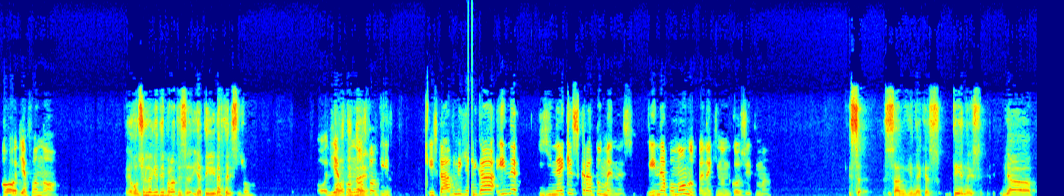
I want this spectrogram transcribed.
Ω, διαφωνώ. Εγώ σου λέω για την πρώτη, σε- για τη δεύτερη σεζόν. Ο- Διαφωνώ ναι. στο ότι οι στάβλοι γενικά είναι γυναίκες κρατούμενες. Είναι από μόνο του ένα κοινωνικό ζήτημα. Σα- σαν γυναίκες, τι εννοείς, για...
